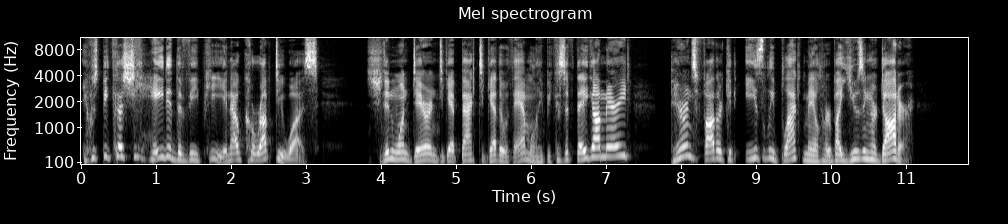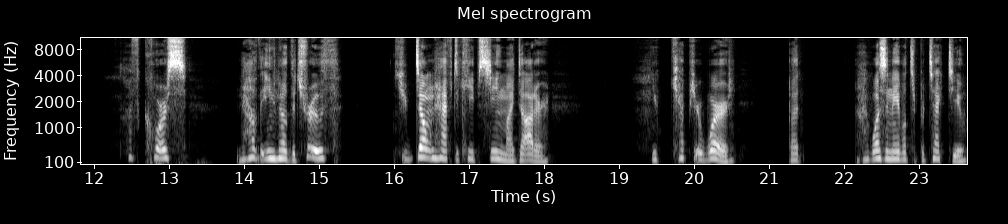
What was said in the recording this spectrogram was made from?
It was because she hated the VP and how corrupt he was. She didn't want Darren to get back together with Emily because if they got married, Darren's father could easily blackmail her by using her daughter. Of course, now that you know the truth, you don't have to keep seeing my daughter. You kept your word, but I wasn't able to protect you.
